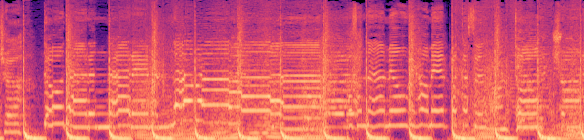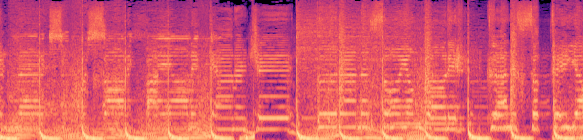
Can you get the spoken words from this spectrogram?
멈춰 또 다른 나를 만나봐 벗어나면 위험해 바깥은 온통 Electromagnetic, supersonic, bionic energy 불안한 소용돌이 그 안에서 태어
